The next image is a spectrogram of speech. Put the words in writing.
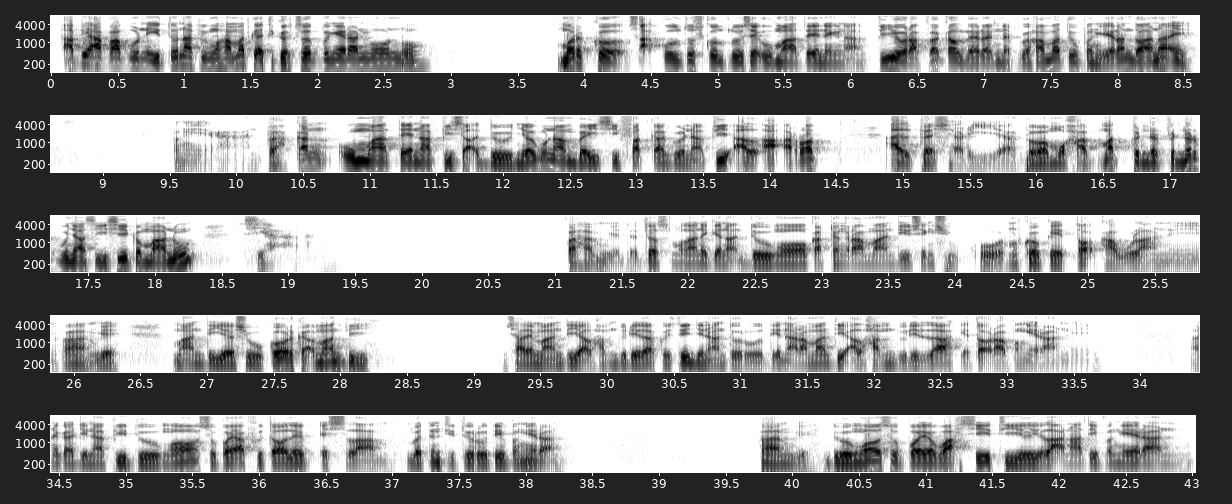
Tapi apa pun itu Nabi Muhammad gak digojlok pangeran ngono. Mergo sak kultus-kultuse umat ning Nabi ora bakal darah Nabi Muhammad tuh pangeran tuh anake. Pangeran. Bahkan umat Nabi sak donya ku nambahi sifat kanggo Nabi al-a'rad al-basyariyah bahwa Muhammad benar-benar punya sisi kemanusiaan. Paham gitu. Terus mulane kena donga kadang ra mandi sing syukur, mergo ketok kawulane. Paham nggih? Mandi ya syukur, gak mandi. Misalnya mandi, alhamdulillah Gusti jenengan turutin. Ora mandi, alhamdulillah kita ora pangerane. Ane kaji Nabi dungo supaya Abu Talib Islam, mboten dituruti pangeran. Paham nggih? Dungo supaya wahsi dilaknati pangeran.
